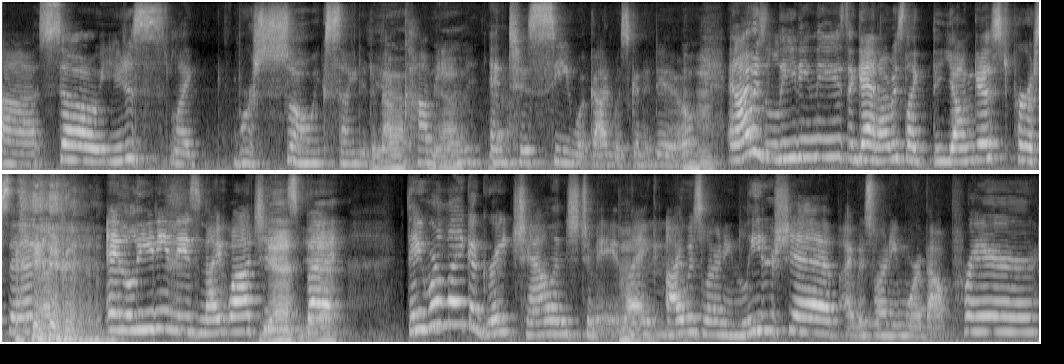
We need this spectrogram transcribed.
Uh, so you just like were so excited Yeah, about coming yeah, and to see what God was going to do. Mhm. And I was leading these again. I was like the youngest person and leading these night watches, Yeah, but yeah. they were like a great challenge to me. Like Mhm. I was learning leadership, I was learning more about prayer.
